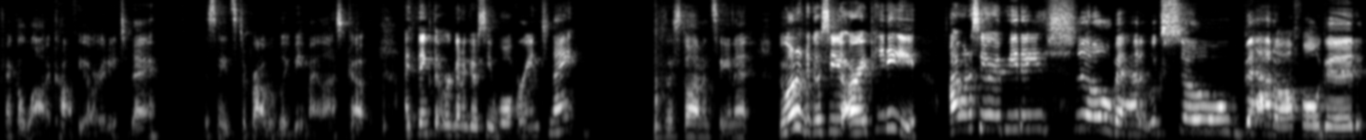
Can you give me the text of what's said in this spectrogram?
Drank a lot of coffee already today. This needs to probably be my last cup. I think that we're going to go see Wolverine tonight because I still haven't seen it. We wanted to go see R.I.P.D. I want to see R.I.P.D. so bad. It looks so bad, awful, good.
